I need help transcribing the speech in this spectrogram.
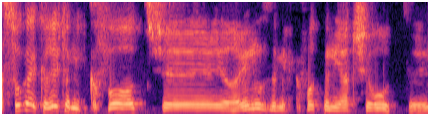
הסוג העיקרי של המתקפות שראינו זה מתקפות מניעת שירות, אה,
